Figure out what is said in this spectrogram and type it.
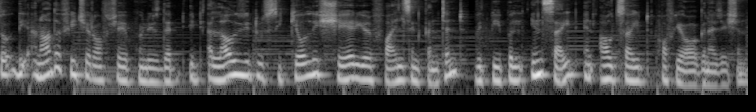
So the another feature of SharePoint is that it allows you to securely share your files and content with people inside and outside of your organization.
